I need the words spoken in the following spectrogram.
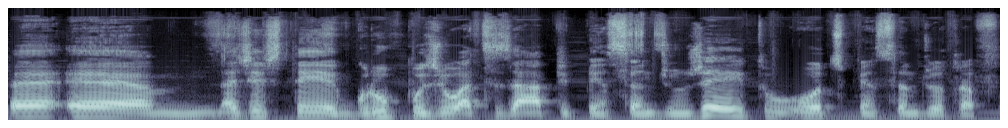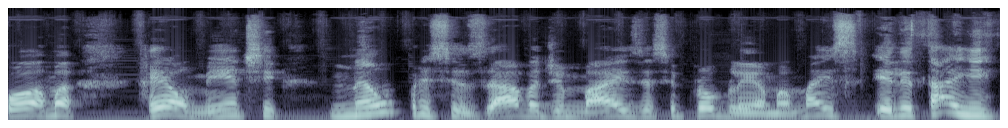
É, é, a gente ter grupos de WhatsApp pensando de um jeito, outros pensando de outra forma. Realmente não precisava de mais esse problema, mas ele está aí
